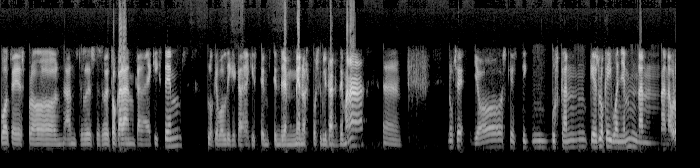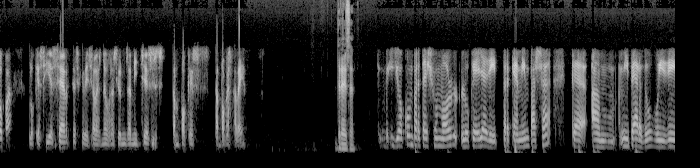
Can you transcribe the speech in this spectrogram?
quotes, però ens les retocaran cada X temps, el que vol dir que cada X temps tindrem menys possibilitats de manar. Eh, no ho sé, jo és que estic buscant què és el que hi guanyem en, en Europa. El que sí és cert és que deixar les negociacions a mitges tampoc, és, tampoc està bé. Teresa jo comparteixo molt el que ell ha dit, perquè a mi em passa que um, m'hi perdo, vull dir,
